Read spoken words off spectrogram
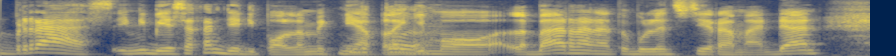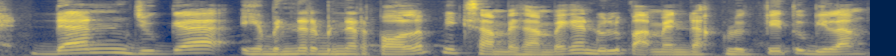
beras. Ini biasa kan jadi polemik nih, Betul. apalagi mau Lebaran atau bulan suci Ramadan. Dan juga ya benar-benar polemik sampai-sampai kan dulu Pak Mendak Lutfi itu bilang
